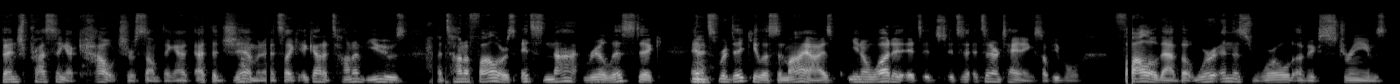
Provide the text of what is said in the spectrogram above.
bench pressing a couch or something at, at the gym, and it's like it got a ton of views, a ton of followers. It's not realistic and yeah it's ridiculous in my eyes. But you know what? It, it's it's it's it's entertaining, so people follow that. But we're in this world of extremes,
